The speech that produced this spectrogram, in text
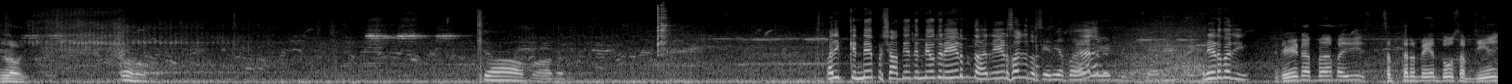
ਲਓ ਜੀ। ਓਹੋ। ਕੀ ਬਾਤ ਹੈ ਭਾਜੀ ਕਿੰਨੇ ਪ੍ਰਸ਼ਾਦੇ ਦਿੰਦੇ ਹੋ ਤੇ ਰੇਟ ਤਾਂ ਰੇਟ ਸੱਚ ਦੱਸਿਆ ਨਹੀਂ ਆਪਾਂ ਹੈਂ? ਰੇਟ ਭਾਜੀ? ਰੇਟ ਆਪਣਾ ਭਾਈ 70 ਰੁਪਏ ਦੋ ਸਬਜ਼ੀਆਂ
